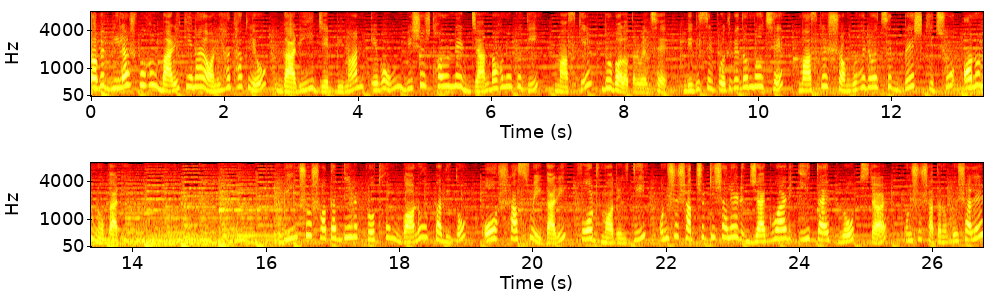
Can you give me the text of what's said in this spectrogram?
তবে বিলাসবহুল বাড়ি কেনায় অনীহা থাকলেও গাড়ি, জেট বিমান এবং বিশেষ ধরনের যানবাহনের প্রতি মাস্কের দুর্বলতা রয়েছে। বিবিসির প্রতিবেদন বলছে, মাস্কের সংগ্রহে রয়েছে বেশ কিছু অনন্য গাড়ি। বিংশ শতাব্দীর প্রথম গণ উৎপাদিত ও সাশ্রয়ী গাড়ি ফোর্ড মডেল টি উনিশশো সাতষট্টি সালের জ্যাগুয়ার ই টাইপ রোডস্টার, উনিশশো সাতানব্বই সালের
